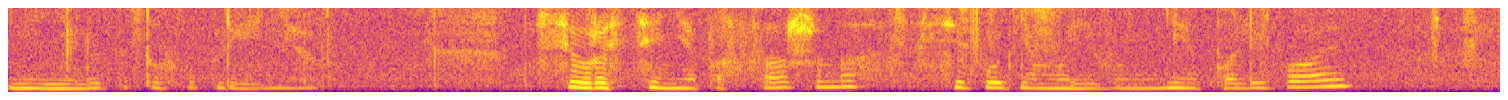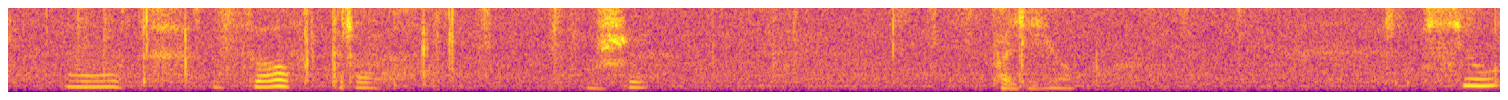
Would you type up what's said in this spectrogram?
Они не любят углубления. Все растение посажено. Сегодня мы его не поливаем. Вот. Завтра уже польем. Все.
